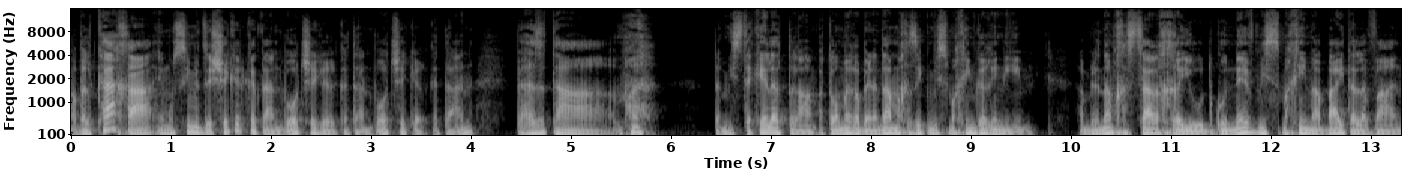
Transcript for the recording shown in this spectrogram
אבל ככה הם עושים את זה שקר קטן ועוד שקר קטן ועוד שקר קטן, ואז אתה, אתה מסתכל על טראמפ, אתה אומר, הבן אדם מחזיק מסמכים גרעיניים, הבן אדם חסר אחריות, גונב מסמכים מהבית הלבן,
